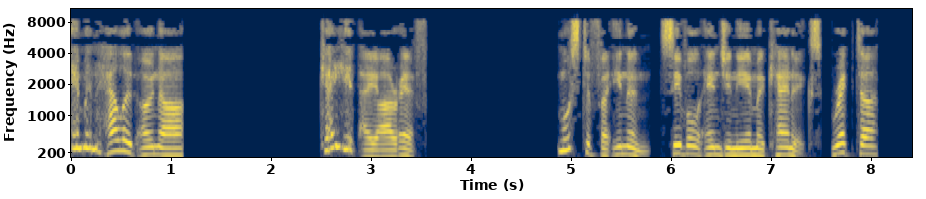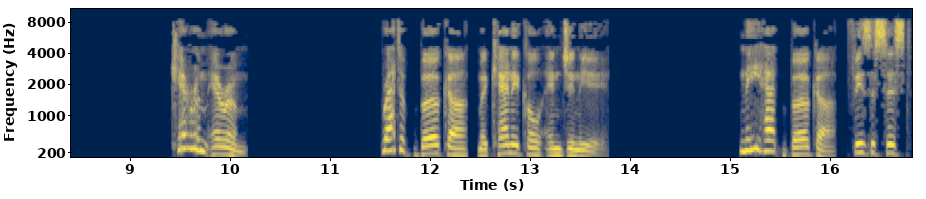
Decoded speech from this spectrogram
Emin Halit Onar. Kahit ARF Mustafa Inan, civil engineer mechanics, rector. Kerem Erim Ratap Burka, mechanical engineer. Nihat Burka, physicist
